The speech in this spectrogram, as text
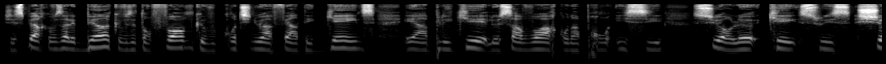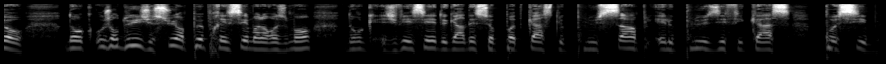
J'espère que vous allez bien, que vous êtes en forme, que vous continuez à faire des gains et à appliquer le savoir qu'on apprend ici sur le K-Swiss Show. Donc aujourd'hui, je suis un peu pressé malheureusement. Donc je vais essayer de garder ce podcast le plus simple et le plus efficace possible.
